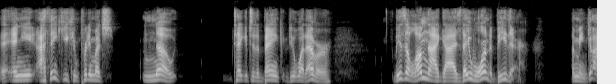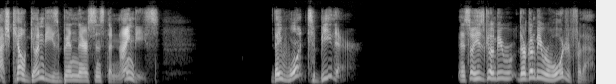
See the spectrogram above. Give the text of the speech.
And you, I think you can pretty much note, take it to the bank, do whatever these alumni guys, they want to be there. I mean, gosh, Cale Gundy's been there since the 90s. They want to be there. And so he's going to be they're going to be rewarded for that.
